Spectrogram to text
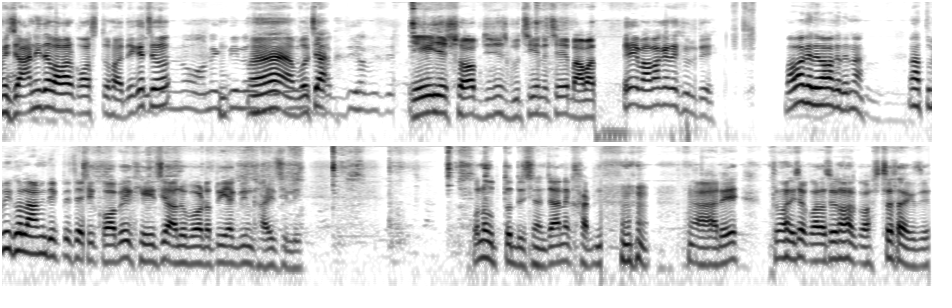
আমি জানি তো বাবার কষ্ট হয় দেখেছ? হ্যাঁ বলছে এই যে সব জিনিস গুছিয়ে এনেছে বাবা। এই বাবাকে দে খুলতে। বাবাকে দে বাবাকে দে না। না তুমি খোলো আমি দেখতে চাই। কবে খেয়েছি আলু বড়া তুই একদিন খাইছিলি। কোনো উত্তর দিস না জানে খাটনি। আরে তোমার এসব কথা শুনে আমার কষ্ট লাগছে।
